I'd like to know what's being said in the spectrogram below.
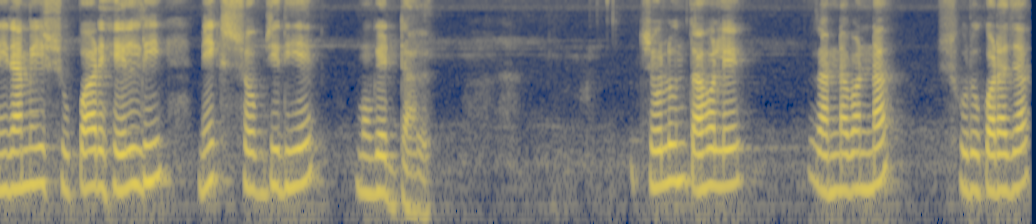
নিরামিষ সুপার হেলদি মিক্স সবজি দিয়ে মুগের ডাল। চলুন তাহলে রান্নাবান্না শুরু করা যাক।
